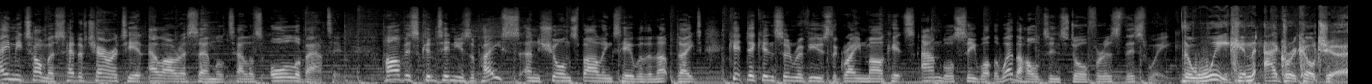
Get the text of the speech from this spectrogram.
Amy Thomas, Head of Charity at LRSN RSM will tell us all about it. Harvest continues apace, and Sean Sparling's here with an update. Kit Dickinson reviews the grain markets, and we'll see what the weather holds in store for us this week. The Week in Agriculture.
